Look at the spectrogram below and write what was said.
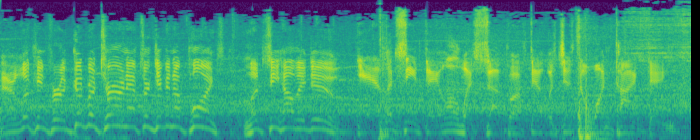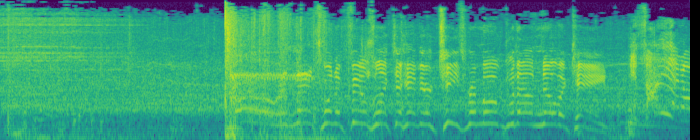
They're looking for a good return after giving up points. Let's see how they do. Yeah, let's see if they always suck or if that was just a one-time thing. Oh, and that's when it feels like to have your teeth removed without Novocaine. If I had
